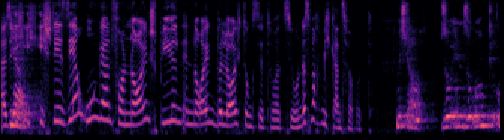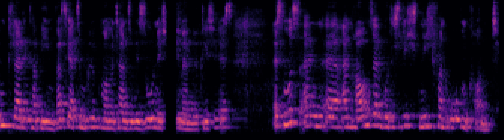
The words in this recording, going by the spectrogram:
Also Ja. ich, ich, ich stehe sehr ungern vor neuen Spiegeln in neuen Beleuchtungssituationen. Das macht mich ganz verrückt. Mich auch. So in so Um- Umkleidekabinen, was ja zum Glück momentan sowieso nicht mehr möglich ist. Es muss ein, äh, ein Raum sein, wo das Licht nicht von oben kommt.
